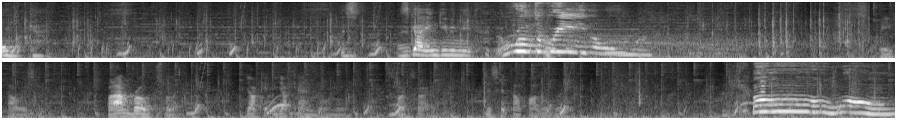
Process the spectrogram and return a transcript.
Oh my god. This, this guy ain't giving me room to breathe. Oh my. Eight powers. But I'm broke, so like, y'all can y'all can go in. Sorry, sorry. Just hit that follow button. Oh, whoa.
